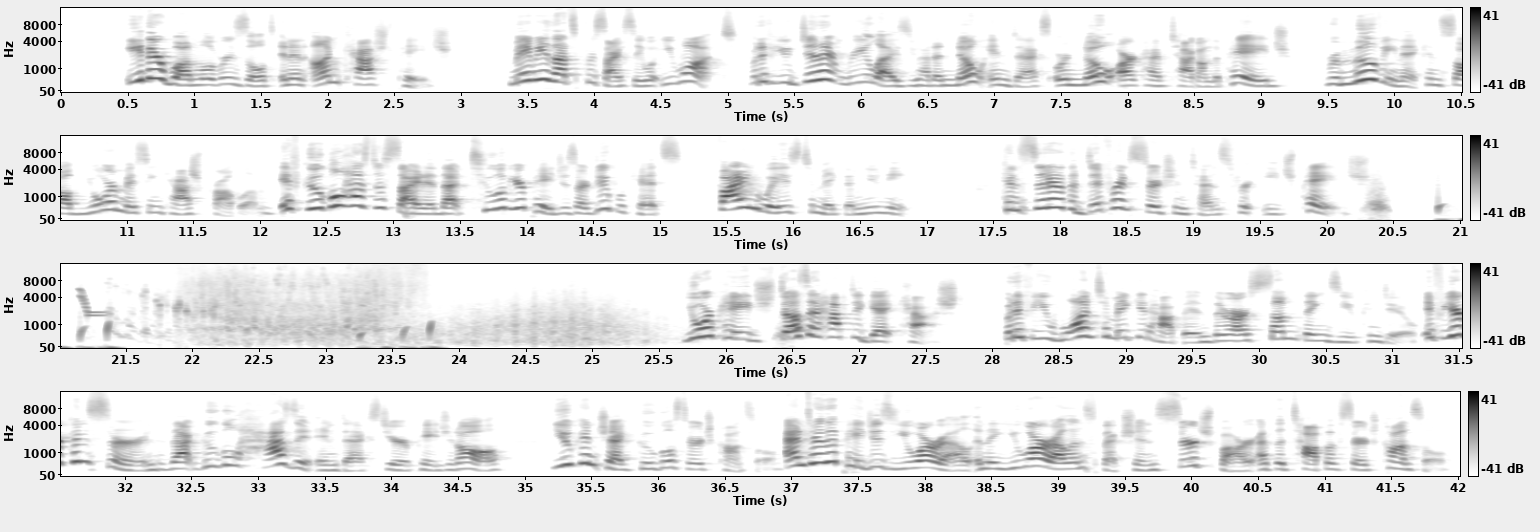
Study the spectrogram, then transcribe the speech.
Either one will result in an uncached page. Maybe that's precisely what you want. But if you didn't realize you had a no index or no archive tag on the page, removing it can solve your missing cache problem. If Google has decided that two of your pages are duplicates, find ways to make them unique. Consider the different search intents for each page. Your page doesn't have to get cached, but if you want to make it happen, there are some things you can do. If you're concerned that Google hasn't indexed your page at all, you can check Google Search Console. Enter the page's URL in the URL inspection search bar at the top of Search Console.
